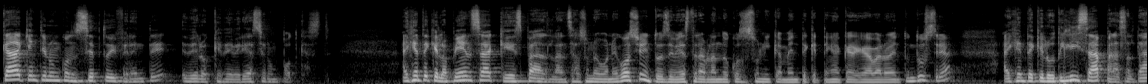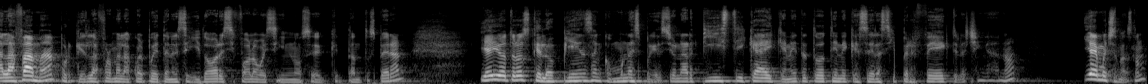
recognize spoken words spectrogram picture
cada quien tiene un concepto diferente de lo que debería ser un podcast. Hay gente que lo piensa que es para lanzar su nuevo negocio, entonces debería estar hablando cosas únicamente que tenga que agregar valor en tu industria. Hay gente que lo utiliza para saltar a la fama, porque es la forma en la cual puede tener seguidores y followers y no sé qué tanto esperan. Y hay otros que lo piensan como una expresión artística y que neta todo tiene que ser así perfecto y la chingada, ¿no? Y hay muchos más, ¿no?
